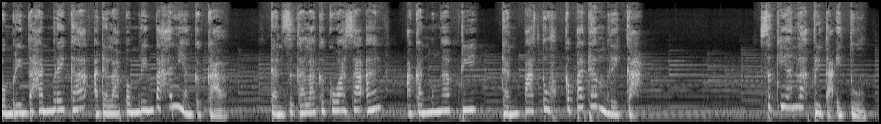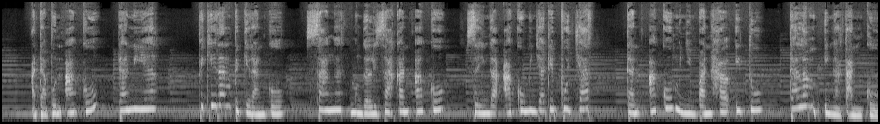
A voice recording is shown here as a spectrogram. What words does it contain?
Pemerintahan mereka adalah pemerintahan yang kekal, dan segala kekuasaan akan mengabdi dan patuh kepada mereka. Sekianlah berita itu. Adapun aku, Daniel, pikiran-pikiranku sangat menggelisahkan aku sehingga aku menjadi pucat dan aku menyimpan hal itu dalam ingatanku.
